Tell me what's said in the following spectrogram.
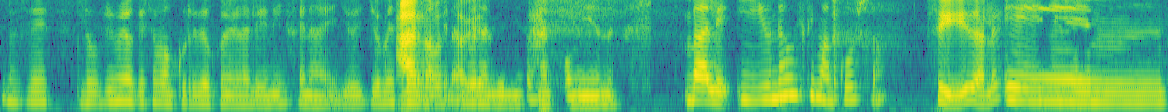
no sé, es lo primero que se me ha ocurrido con el alienígena. eh, Yo, yo me Ah, estaba no, está imaginando el alienígena comiendo. Vale, y una última cosa. Sí, dale. Em,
